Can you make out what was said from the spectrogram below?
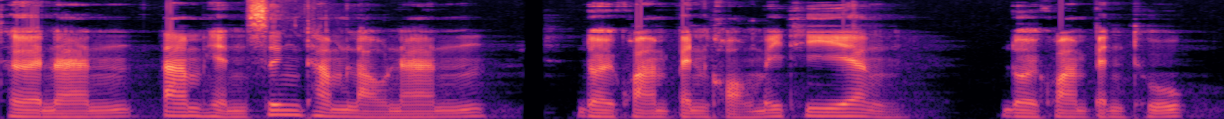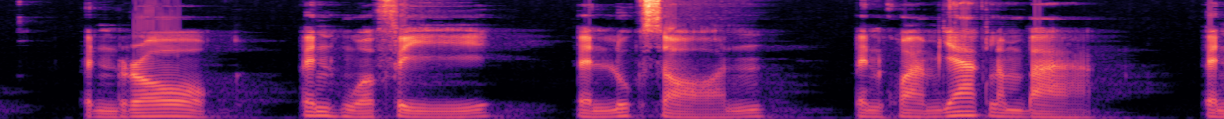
เธอนั้นตามเห็นซึ่งธรรมเหล่านั้น โดยความเป็นของไม่เที่ยง โดยความเป็นทุกข์ เป็นโรค เป็นหัวฝี เป็นลูกศร เป็นความยากลำบาก เป็น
